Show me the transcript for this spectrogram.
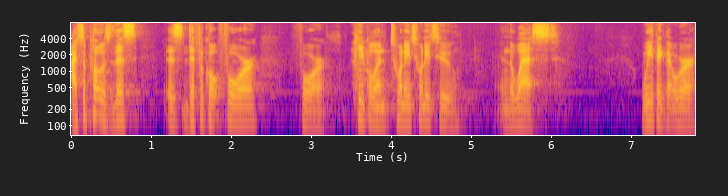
I suppose this is difficult for, for people in 2022 in the West, we think that we're,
